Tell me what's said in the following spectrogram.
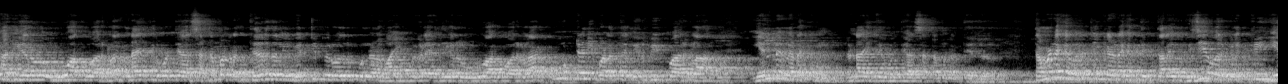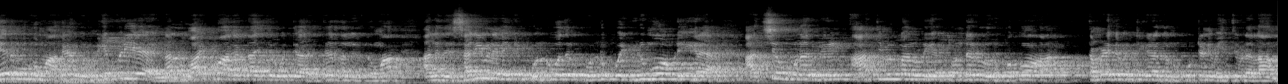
அதிக அளவில் உருவாக்குவார்களா? ரெண்டாயிரத்தி இருபத்தி ஆறு சட்டமன்ற தேர்தலில் வெற்றி பெறுவதற்கு உண்டான வாய்ப்புகளை அதிக அளவில் உருவாக்குவார்களா? கூட்டணி பலத்தை நிரூபிப்பார்களா? என்ன நடக்கும்? ரெண்டாயிரத்தி இருபத்தி ஆறு சட்டமன்ற தேர்தல். தமிழக வெற்றி கழகத்தின் தலைவர் விஜய் அவர்களுக்கு ஏறுமுகமாக ஒரு மிகப்பெரிய நல் வாய்ப்பாக ரெண்டாயிரத்தி இருபத்தி ஆறு தேர்தல் இருக்குமா? அல்லது சரிவு நிலைக்கு கொண்டு போது கொண்டு போய் விடுமோ அப்படிங்கிற அச்ச உணர்வில் அதிமுகனுடைய தொண்டர்கள் ஒரு பக்கம் தமிழக வெற்றி கழகத்தின் கூட்டணி வைத்து விடலாம்.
